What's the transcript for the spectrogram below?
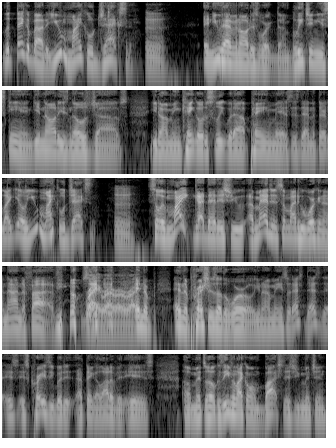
look, think about it. You Michael Jackson Mm. And you having all this work done, bleaching your skin, getting all these nose jobs, you know what I mean? Can't go to sleep without pain meds, this, that, and the third. Like, yo, you Michael Jackson. Mm. So if Mike got that issue, imagine somebody who working a nine to five, you know what I'm Right, saying? right, right, right. And the and the pressures of the world, you know what I mean? So that's that's it's, it's crazy, but it, I think a lot of it is uh, mental health. Because even like on Botched, as you mentioned,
